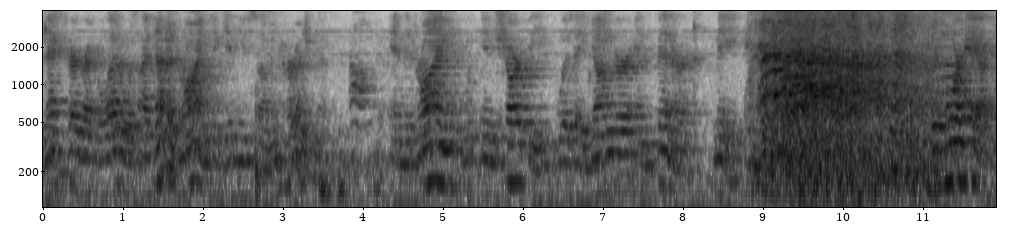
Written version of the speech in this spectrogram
next paragraph of the letter was, "I've done a drawing to give you some encouragement." Oh. And the drawing in Sharpie was a younger and thinner me. with more hair.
